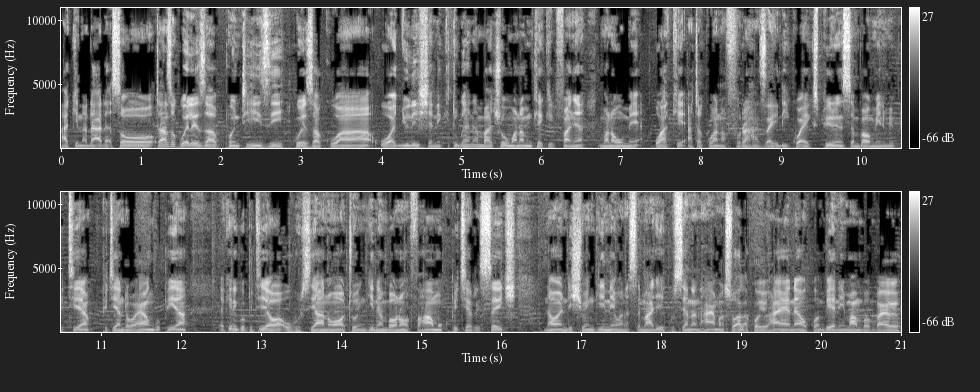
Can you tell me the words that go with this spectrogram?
akina dada. So taanza kueleza pointi hizi kuweza kuwajulisha ni kitu gani ambacho mwanamke akifanya mwanaume wake atakuwa na furaha zaidi kwa experience ambayo mi nimepitia kupitia ndoa yangu pia lakini kupitia wa uhusiano wa watu wengine ambao wanawafahamu kupitia research na waandishi wengine wanasemaje kuhusiana na haya maswala. Kwa hiyo haya yanayokuambia ni mambo ambayo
